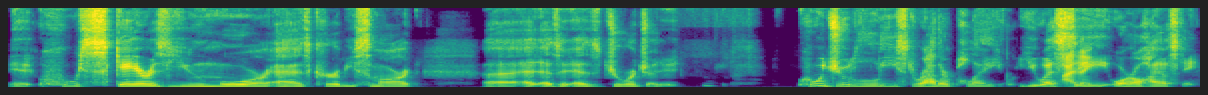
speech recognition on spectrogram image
it, who scares you more as Kirby Smart, uh, as as Georgia? Who would you least rather play, USC think- or Ohio State?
